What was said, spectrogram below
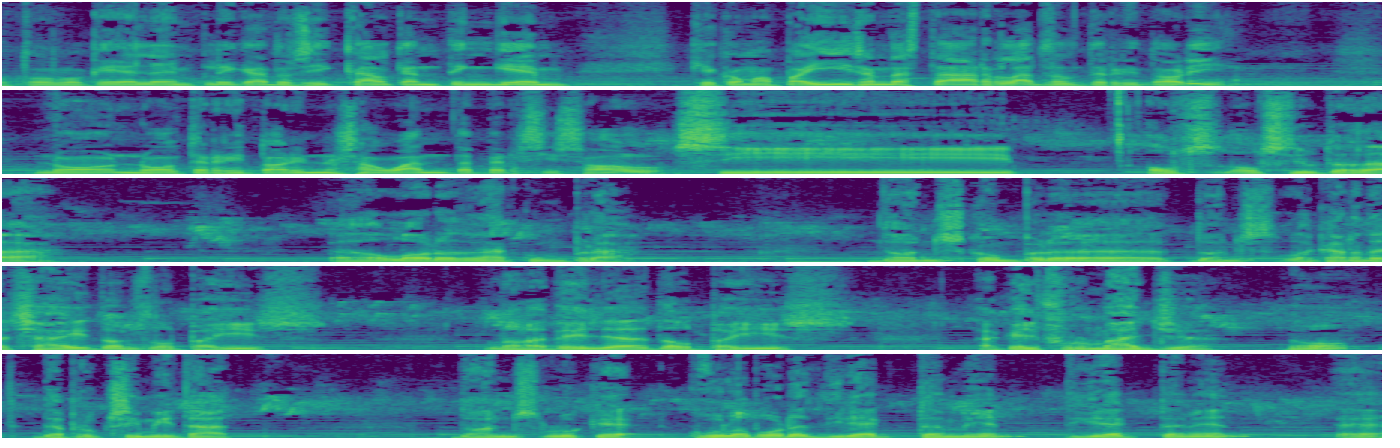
o tot el que hi ha allà implicat. O sigui, cal que entenguem que com a país hem d'estar arrelats al territori. No, no, el territori no s'aguanta per si sol. Si el, el ciutadà, a l'hora d'anar a comprar, doncs compra doncs, la carn de xai doncs, del país, la vedella del país, aquell formatge no? de proximitat. Doncs el que col·labora directament, directament, eh,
